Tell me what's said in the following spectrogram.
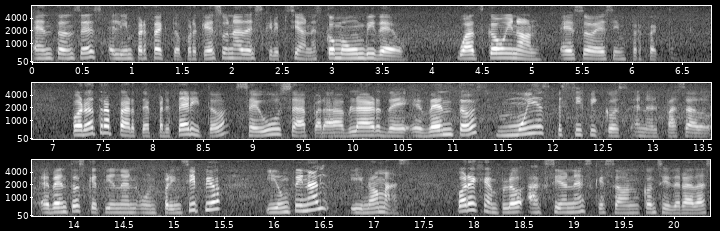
Entonces el imperfecto, porque es una descripción, es como un video. What's going on? Eso es imperfecto. Por otra parte, pretérito se usa para hablar de eventos muy específicos en el pasado, eventos que tienen un principio y un final y no más. Por ejemplo, acciones que son consideradas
